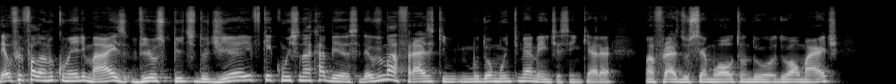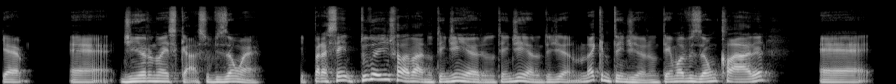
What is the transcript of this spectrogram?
Daí eu fui falando com ele mais, vi os pitches do dia e fiquei com isso na cabeça. Daí eu vi uma frase que mudou muito minha mente, assim, que era uma frase do Sam Walton do, do Walmart, que é, é dinheiro não é escasso, visão é. E para sempre, tudo a gente falava, ah, não tem dinheiro, não tem dinheiro, não tem dinheiro. Não é que não tem dinheiro, não tem uma visão clara é,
